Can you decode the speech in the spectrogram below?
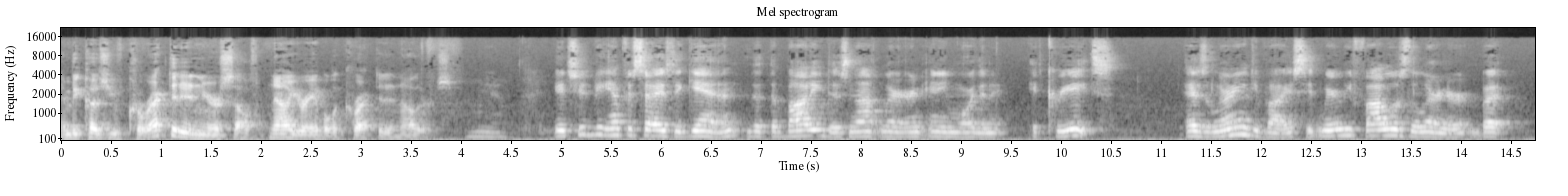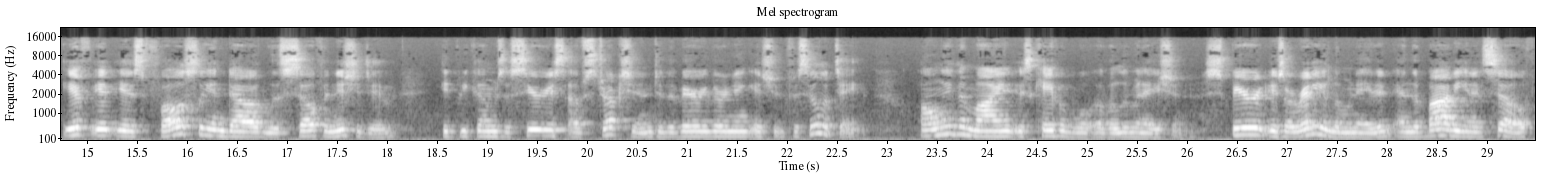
And because you've corrected it in yourself, now you're able to correct it in others. Yeah. It should be emphasized again that the body does not learn any more than it, it creates. As a learning device, it merely follows the learner, but if it is falsely endowed with self initiative, it becomes a serious obstruction to the very learning it should facilitate. Only the mind is capable of illumination. Spirit is already illuminated, and the body in itself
